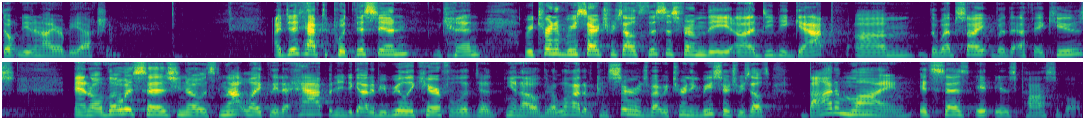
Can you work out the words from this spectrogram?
Don't need an IRB action. I did have to put this in, again, return of research results. This is from the uh, dbGaP, um, the website with the FAQs. And although it says, you know, it's not likely to happen and you got to be really careful that, you know, there are a lot of concerns about returning research results, bottom line, it says it is possible.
